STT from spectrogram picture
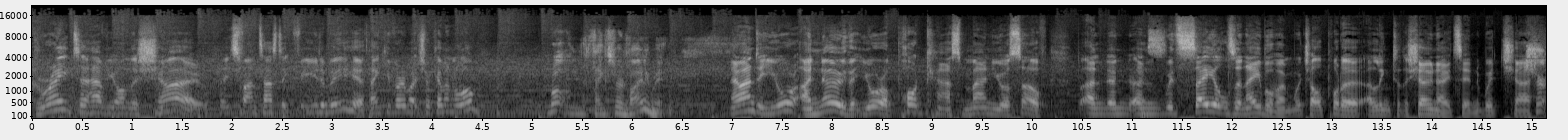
great to have you on the show. It's fantastic for you to be here. Thank you very much for coming along. Well, thanks for inviting me. Now, Andy, you're I know that you're a podcast man yourself, and and, and yes. with sales enablement, which I'll put a, a, link to the show notes in, which uh, sure.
